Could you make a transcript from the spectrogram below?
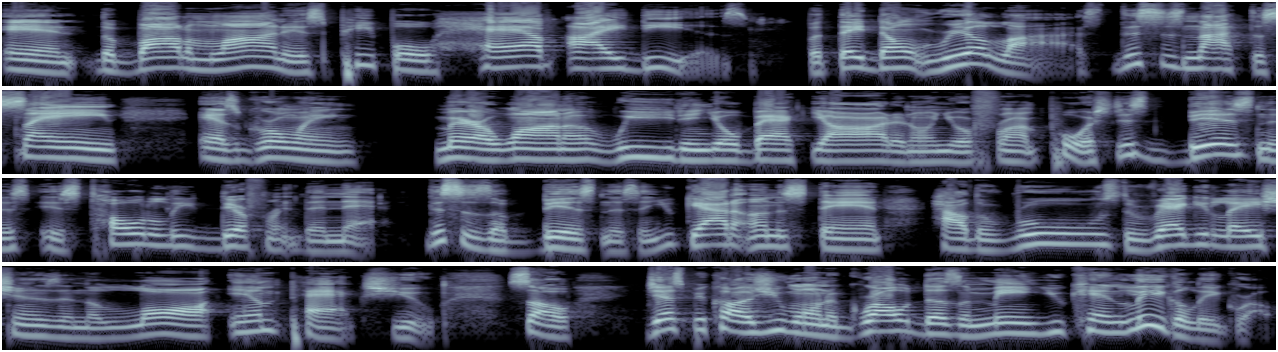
And the bottom line is people have ideas, but they don't realize this is not the same as growing marijuana, weed in your backyard and on your front porch. This business is totally different than that. This is a business and you got to understand how the rules, the regulations and the law impacts you. So just because you want to grow doesn't mean you can legally grow.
